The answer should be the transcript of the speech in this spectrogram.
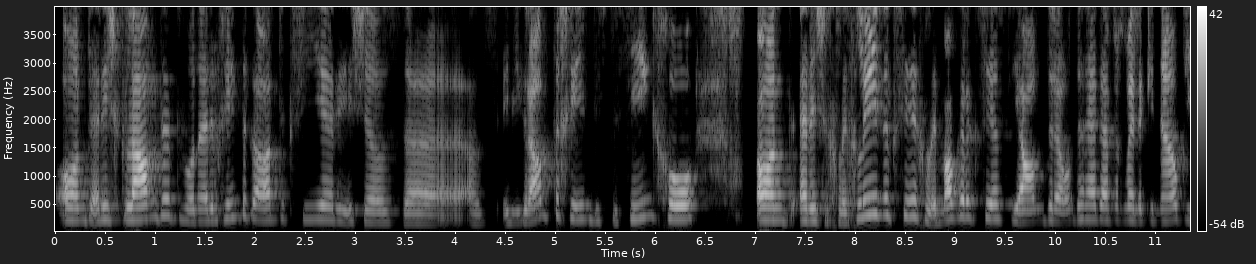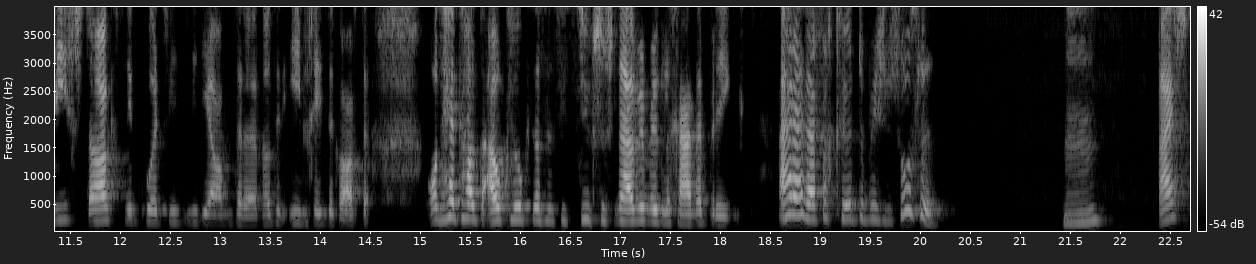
Und er ist gelandet, als er im Kindergarten war. Er ist als, äh, als Immigrantenkind ins Tessin gekommen. Und er ist ein bisschen kleiner gewesen, ein bisschen magerer gewesen als die anderen. Und er hat einfach genau gleich stark sein gut wie, wie die anderen, oder? Im Kindergarten. Und hat halt auch geschaut, dass er sein Zeug so schnell wie möglich hinbringt. Er hat einfach gehört, du bist ein Schussel. Mhm. Weißt?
